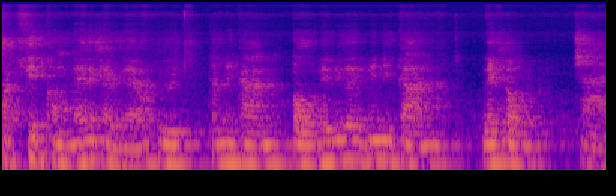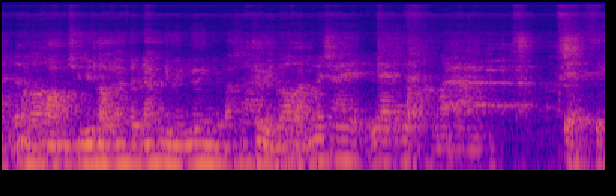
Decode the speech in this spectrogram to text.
ศักดิ์สิทธิ์ของแร่เหล็กไหลอยู่แล้ว คือจะมีการโตเรื่อยๆไม่มีการเล็กลงใช่เหแล้วมือนก็ความชีวิตเราจะยั่งยืนเรื่อยๆอยู่ป่ะใช่คือแล้วว่าก็ไม่ใช่แร่แหลกธรรมดาเจ็ดสี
